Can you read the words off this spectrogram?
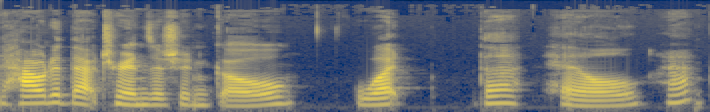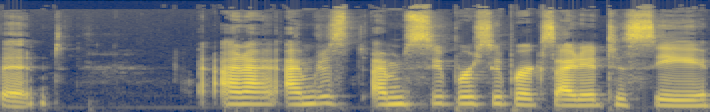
how did that transition go? What the hell happened? And I, I'm just I'm super, super excited to see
